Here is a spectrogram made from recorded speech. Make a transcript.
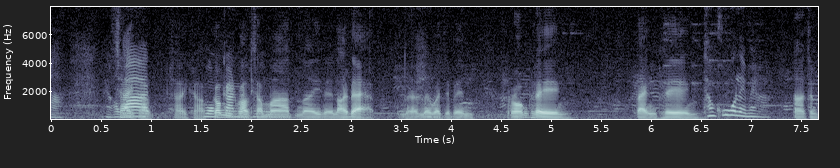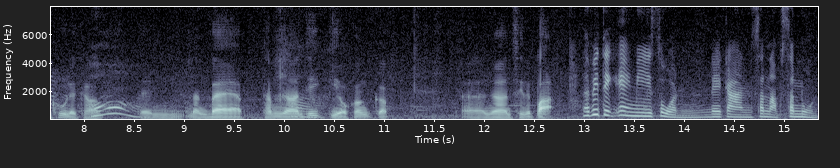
คะหมายความใช่ว่าครับใช่ครับวงการก็มีความบันเทิงสามารถในหลาย ๆ แบบ นะไม่ว่าจะเป็นร้องเพลงแต่งเพลงทั้งคู่เลยไหมคะ อ่าทั้งคู่เลยครับ โอ้ เป็นนางแบบทำงานค่ะที่เกี่ยวข้องกับเอ่องานศิลปะ แล้วพี่ติ๊กเองมีส่วนในการสนับสนุน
